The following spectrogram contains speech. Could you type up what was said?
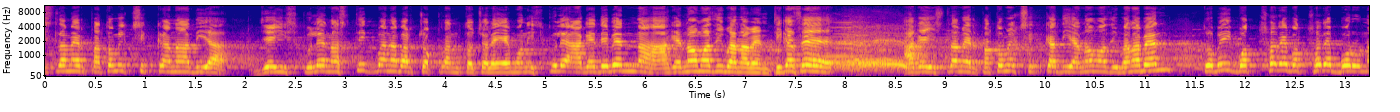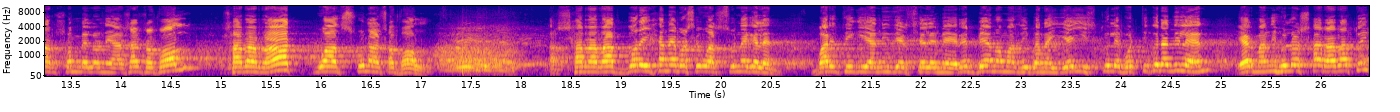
ইসলামের প্রাথমিক শিক্ষা না দিয়া যে স্কুলে নাস্তিক বানাবার চক্রান্ত চলে, এমন স্কুলে আগে দেবেন না, আগে নমাজি বানাবেন, ঠিক আছে? আগে ইসলামের প্রাথমিক শিক্ষা দিয়া নমাজি বানাবেন, তবেই বছরে বছরে বরুণার সম্মেলনে আসা সফল, সারা রাত ওয়াজ শোনা সফল। আর সারা রাত ভরে এখানে বসে ওয়াজ শুনে গেলেন। বাড়িতে গিয়া নিজের ছেলে মেয়েরে বেনমাজি বানাইয়া স্কুলে ভর্তি করে দিলেন। এর মানে হলো সারা রাতই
